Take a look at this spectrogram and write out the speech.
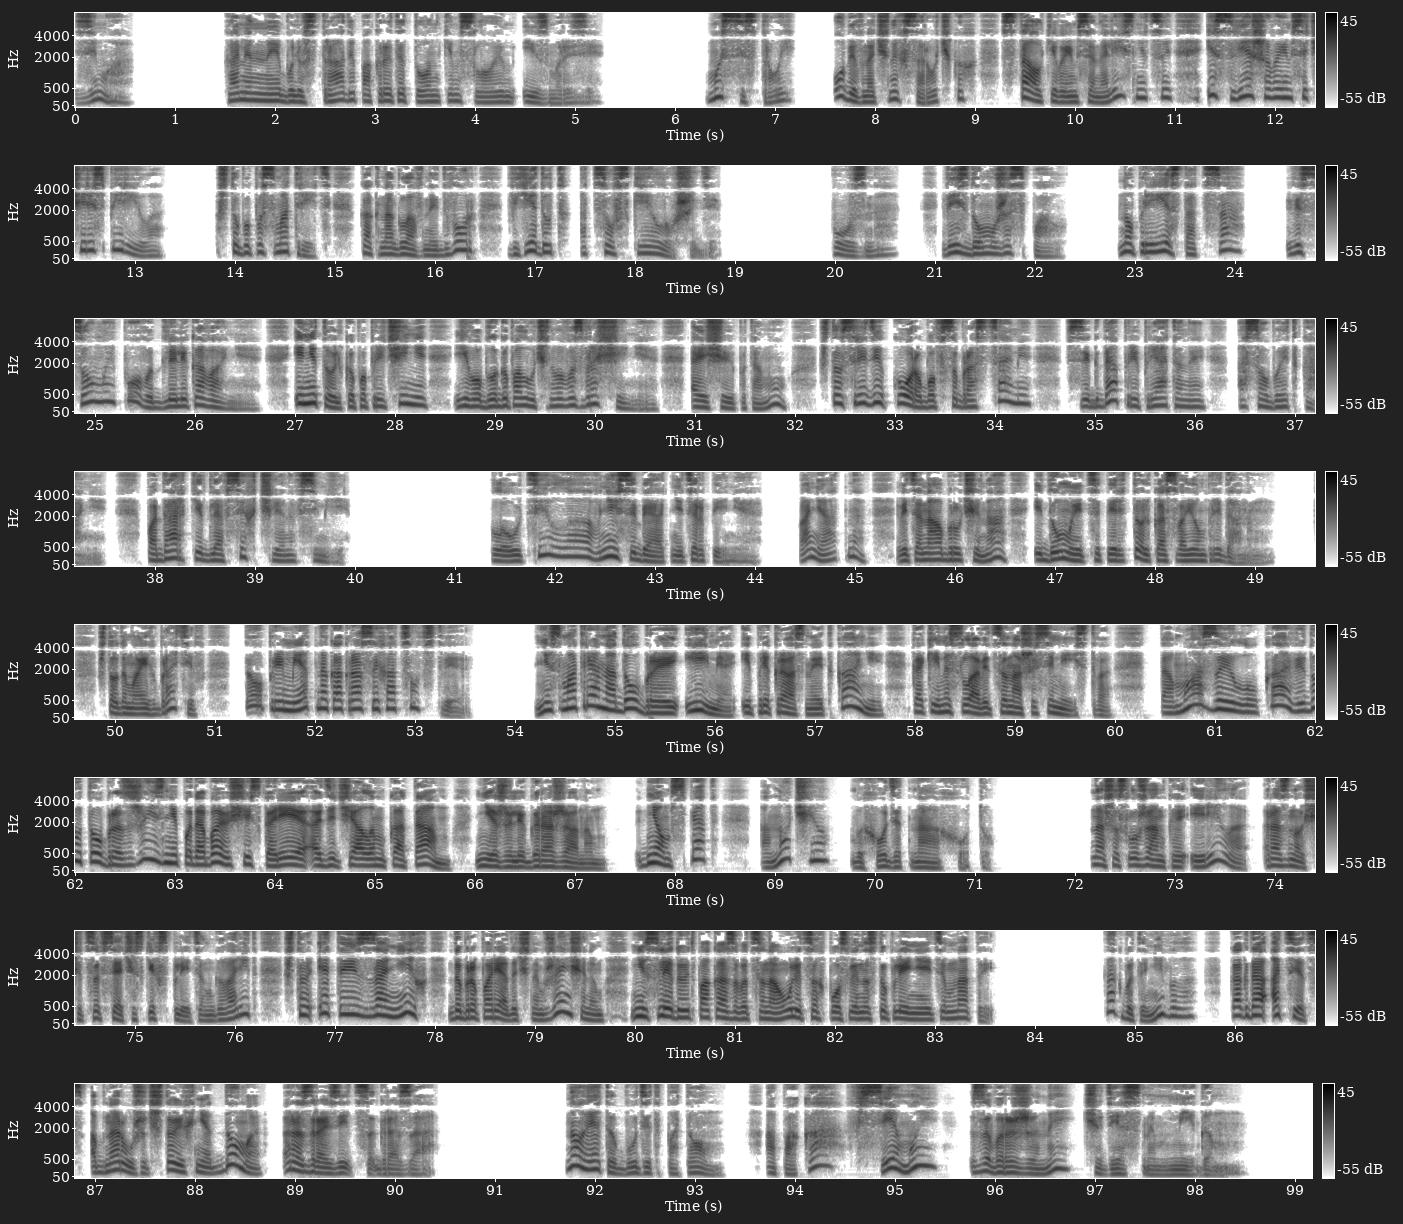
Зима. Каменные балюстрады покрыты тонким слоем изморози. Мы с сестрой Обе в ночных сорочках сталкиваемся на лестнице и свешиваемся через перила, чтобы посмотреть, как на главный двор въедут отцовские лошади. Поздно, весь дом уже спал, но приезд отца весомый повод для ликования, и не только по причине его благополучного возвращения, а еще и потому, что среди коробов с образцами всегда припрятаны особые ткани, подарки для всех членов семьи. Плаутилла вне себя от нетерпения. Понятно, ведь она обручена и думает теперь только о своем приданом. Что до моих братьев, то приметно как раз их отсутствие. Несмотря на доброе имя и прекрасные ткани, какими славится наше семейство, Тамаза и Лука ведут образ жизни, подобающий скорее одичалым котам, нежели горожанам. Днем спят, а ночью выходят на охоту. Наша служанка Ирила, разносчица всяческих сплетен, говорит, что это из-за них добропорядочным женщинам не следует показываться на улицах после наступления темноты. Как бы то ни было, когда отец обнаружит, что их нет дома, разразится гроза. Но это будет потом, а пока все мы заворожены чудесным мигом.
